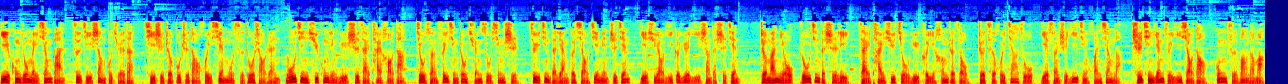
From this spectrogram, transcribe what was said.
夜空有美相伴，自己尚不觉得，其实这不知道会羡慕死多少人。无尽虚空领域实在太浩大，就算飞行舟全速行驶。最近的两个小界面之间也需要一个月以上的时间。这蛮牛如今的实力，在太虚九域可以横着走。这次回家族也算是衣锦还乡了。池琴掩嘴一笑道：“公子忘了吗？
